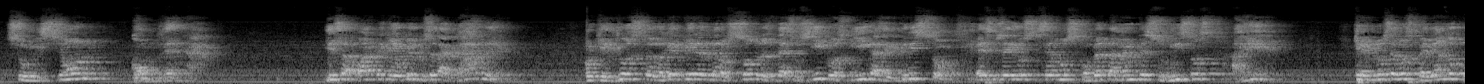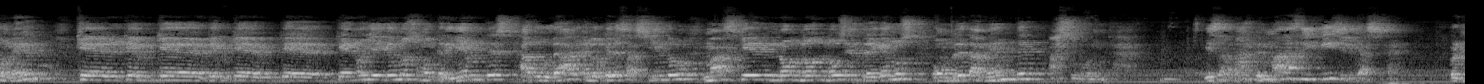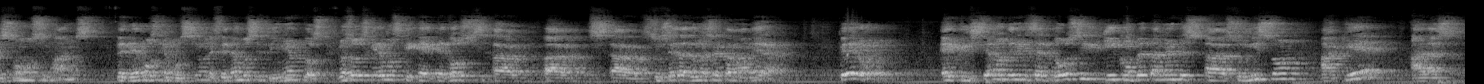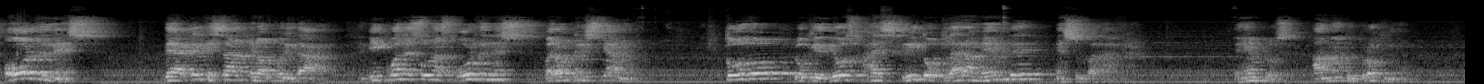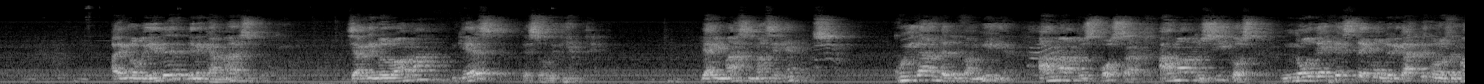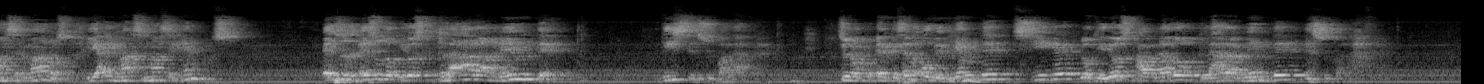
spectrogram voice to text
su misión completa. Y esa parte que yo quiero que usted agarre porque Dios lo que quiere de nosotros, de sus hijos y hijas en Cristo, es que nosotros seamos completamente sumisos a Él. Que no estemos peleando con Él, que, que, no lleguemos como creyentes a dudar en lo que Él está haciendo, más que no, no, nos entreguemos completamente a su voluntad. Esa parte más difícil que hacer, porque somos humanos tenemos emociones, tenemos sentimientos. Nosotros queremos que, que, todo ah, ah, ah, suceda de una cierta manera. Pero el cristiano tiene que ser dócil y completamente sumiso a qué? A las órdenes de aquel que está en autoridad. ¿Y cuáles son las órdenes para un cristiano? Todo lo que Dios ha escrito claramente en su palabra. Ejemplos, ama a tu prójimo Alguien obediente tiene que amar a su prójimo. Si alguien no lo ama, ¿qué es? Desobediente. Y hay más y más ejemplos. Cuida de tu familia. Ama a tu esposa. Ama a tus hijos. No dejes de congregarte con los demás hermanos. Y hay más y más ejemplos. Eso, eso es lo que Dios claramente dice en su palabra. el que sea obediente sigue lo que Dios ha hablado claramente en su palabra.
